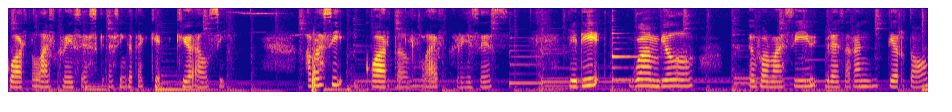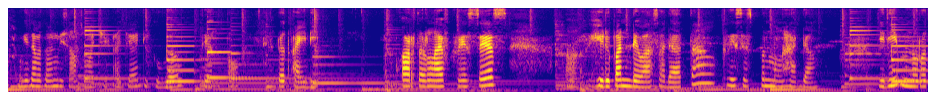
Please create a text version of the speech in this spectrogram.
Quarter Life Crisis. Kita singkatnya QLC Apa sih Quarter Life Crisis? Jadi gue ambil informasi berdasarkan Tirto mungkin teman-teman bisa langsung cek aja di google tirto.id quarter life crisis uh, kehidupan dewasa datang krisis pun menghadang jadi menurut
